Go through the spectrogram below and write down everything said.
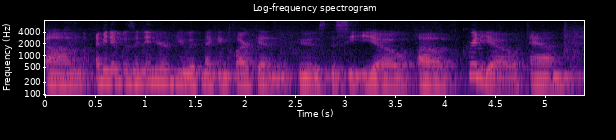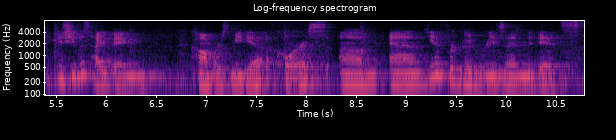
Um, I mean, it was an interview with Megan Clarken, who's the CEO of Criteo, and you know, she was hyping commerce media, of course, um, and you know for good reason. It's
